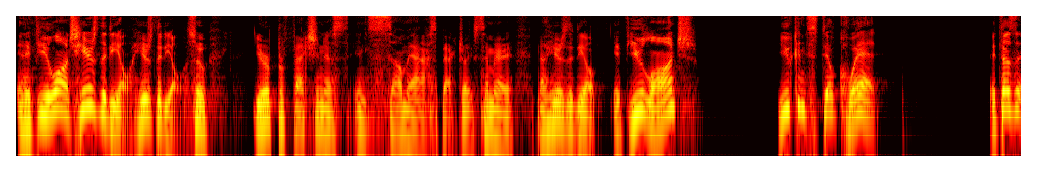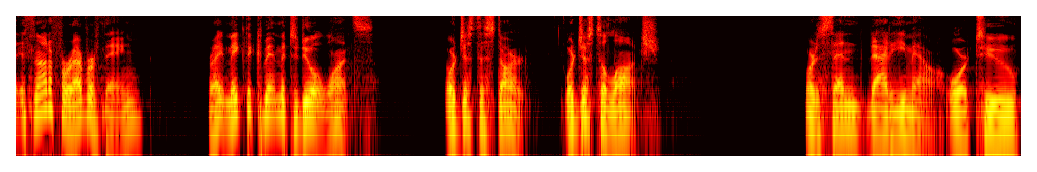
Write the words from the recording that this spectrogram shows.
And if you launch, here's the deal. Here's the deal. So you're a perfectionist in some aspect, right? Some area. Now here's the deal. If you launch, you can still quit. It doesn't, it's not a forever thing, right? Make the commitment to do it once or just to start or just to launch or to send that email or to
